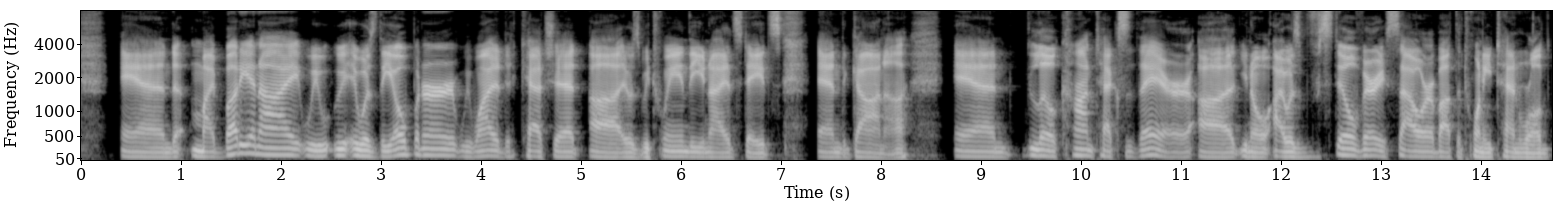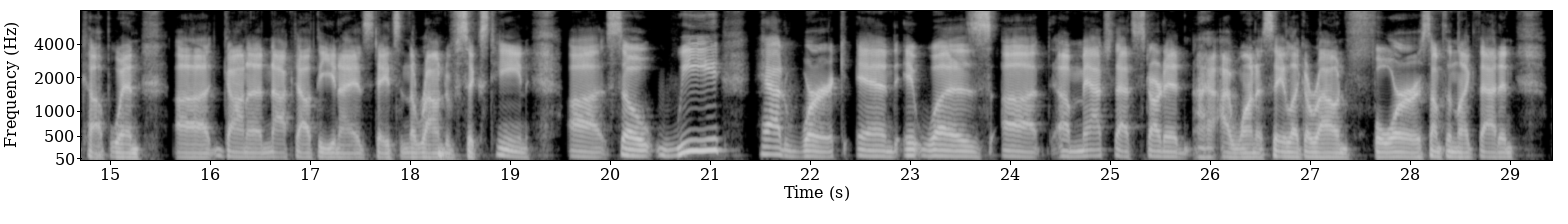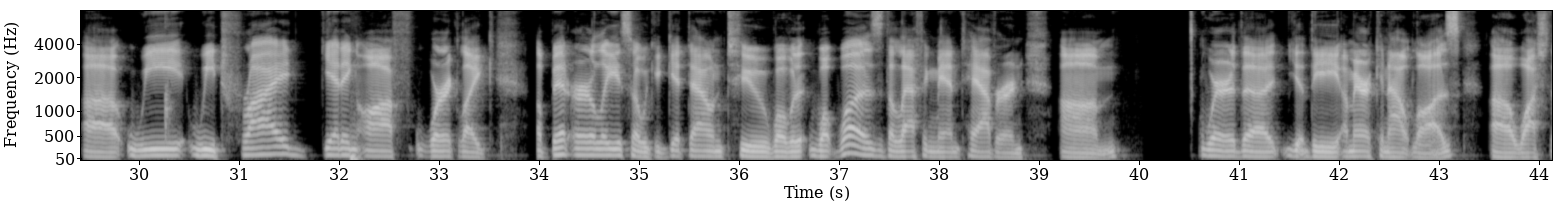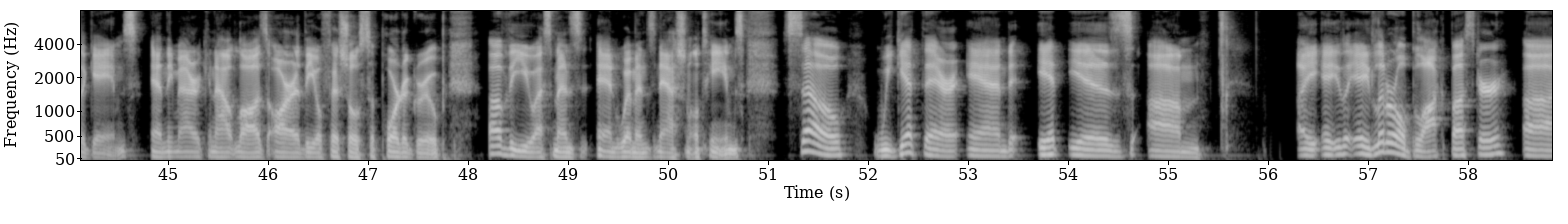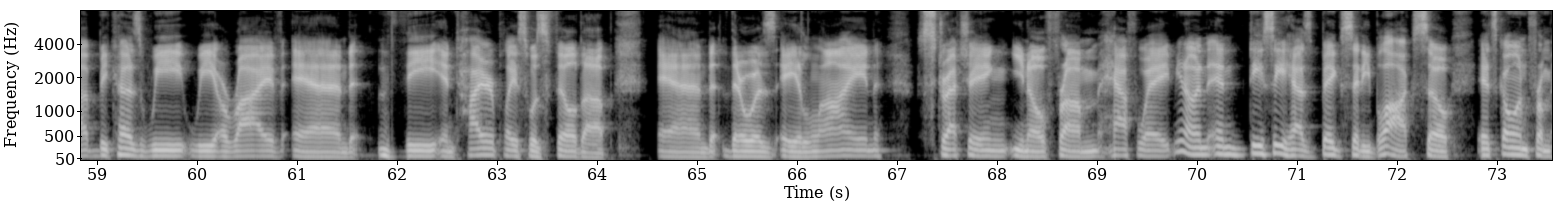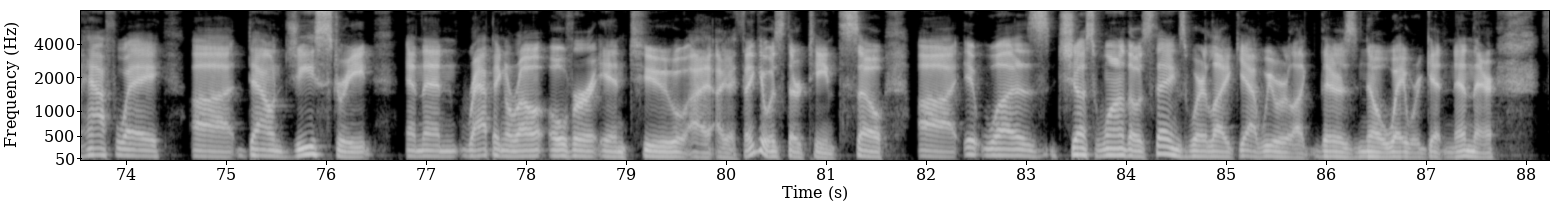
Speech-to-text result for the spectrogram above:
And my buddy and I, we, we it was the opener. We wanted to catch it. Uh, it was between the United States and Ghana, and little context there, uh, you know, I was still very sour about the 2010 World Cup when uh, Ghana knocked out the United States in the round of 16. Uh, so we had work, and it was uh, a match that started, I, I want to say, like around four or something like that, and uh, we we tried getting off work like a bit early so we could get down to what was, what was the Laughing Man Tavern, um, where the the American Outlaws uh, watch the games, and the American Outlaws are the official supporter group of the U.S. men's and women's national teams. So we get there, and it is. Um, a, a, a, literal blockbuster uh, because we we arrive and the entire place was filled up and there was a line stretching you know from halfway you know and, and dc has big city blocks so it's going from halfway uh, down g street and then wrapping around over into I, I think it was 13th. So uh, it was just one of those things where like yeah we were like there's no way we're getting in there.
